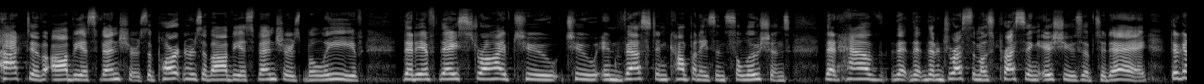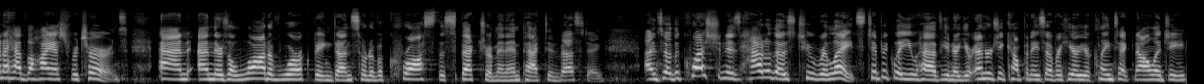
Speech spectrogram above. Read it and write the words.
active Obvious Ventures, the partners of Obvious Ventures believe that if they strive to, to invest in companies and solutions that, have, that, that, that address the most pressing issues of today, they're going to have the highest returns. And, and there's a lot of work being done sort of across the spectrum in impact investing. And so the question is, how do those two relate? Typically, you have you know, your energy companies over here, your clean technology,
